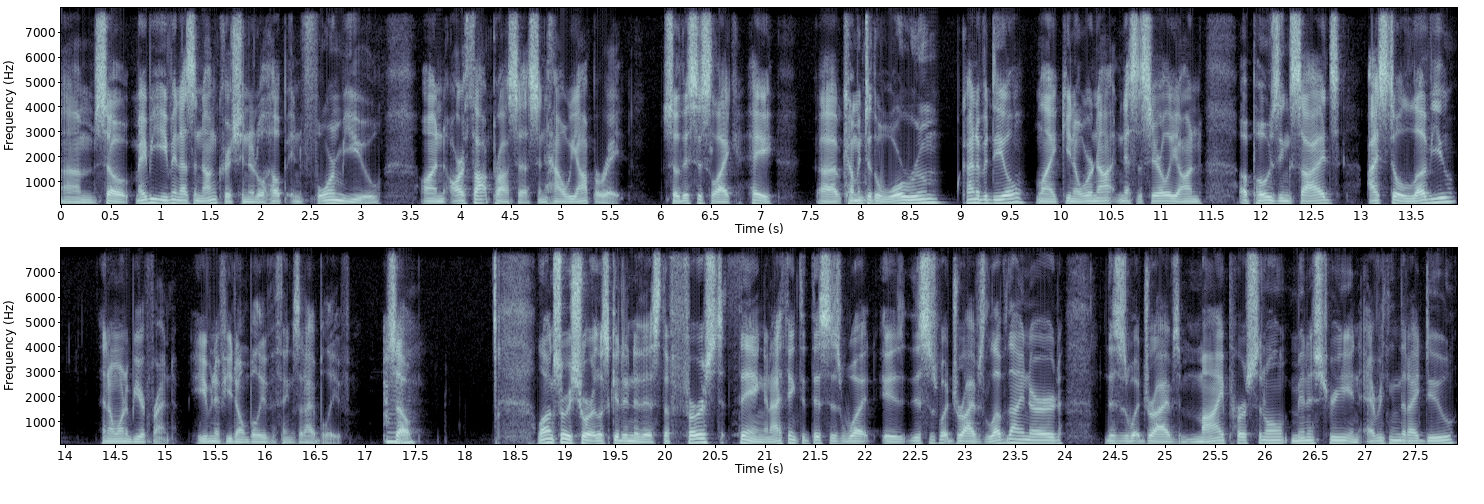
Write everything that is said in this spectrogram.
um, so maybe even as a non-Christian, it'll help inform you on our thought process and how we operate. So this is like, hey, uh, come into the war room kind of a deal. Like, you know, we're not necessarily on opposing sides. I still love you and I want to be your friend, even if you don't believe the things that I believe. So long story short, let's get into this. The first thing, and I think that this is what is this is what drives Love Thy Nerd. This is what drives my personal ministry and everything that I do.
